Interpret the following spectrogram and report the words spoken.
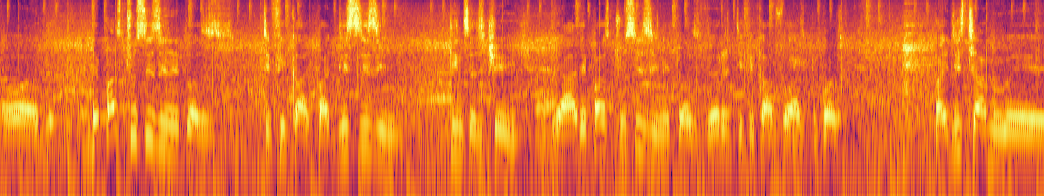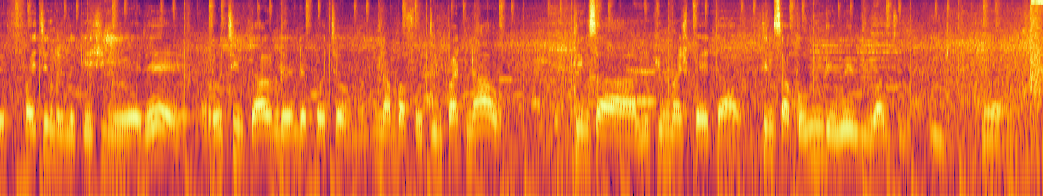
Oh, the, the, past two seasons it was difficult, but this season things has changed. Yeah. yeah, the past two seasons it was very difficult for us because by this time we were fighting relegation, we were there, rotting down there in the bottom, number 14. But now things are looking much better. Things are going the way we want to. Mm. Yeah.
